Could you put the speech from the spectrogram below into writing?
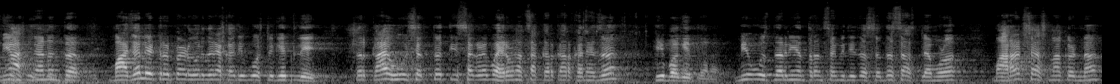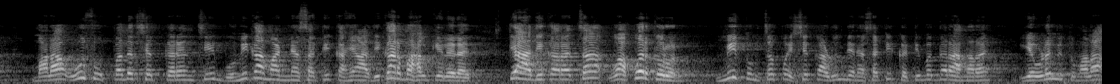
मी असल्यानंतर माझ्या लेटर पॅडवर जर एखादी गोष्ट घेतली तर काय होऊ शकतं? ती सगळं भैरवणा साखर कारखान्याचं हे बघितलेलं. आहे. मी ऊस दर नियंत्रण समितीचा सदस्य असल्यामुळं महाराष्ट्र शासनाकडनं मला ऊस उत्पादक शेतकऱ्यांची भूमिका मांडण्यासाठी काही अधिकार बहाल केलेले आहेत. त्या अधिकाराचा वापर करून मी तुमचं पैसे काढून देण्यासाठी कटिबद्ध राहणार आहे. एवढं मी तुम्हाला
